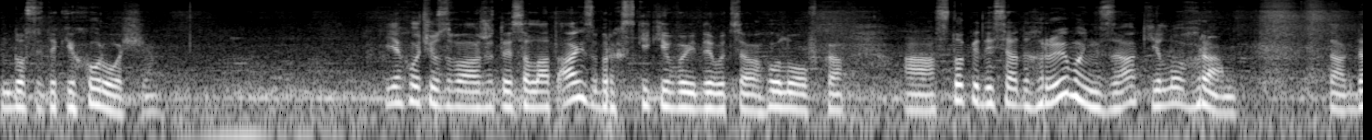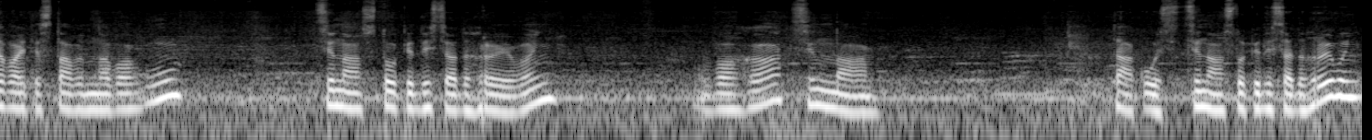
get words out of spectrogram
досить такі хороші. Я хочу зважити салат айсберг, скільки вийде оця головка. А 150 гривень за кілограм. Так, давайте ставимо на вагу. ціна 150 гривень. Вага, ціна. Так, ось ціна 150 гривень.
